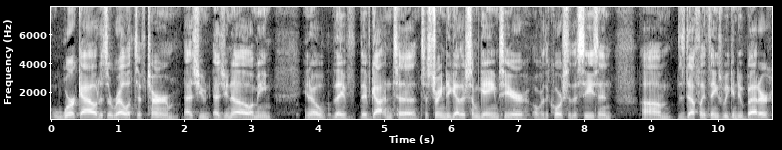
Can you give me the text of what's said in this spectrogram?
work out is a relative term, as you as you know. I mean, you know, they've they've gotten to to string together some games here over the course of the season. Um, there's definitely things we can do better,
